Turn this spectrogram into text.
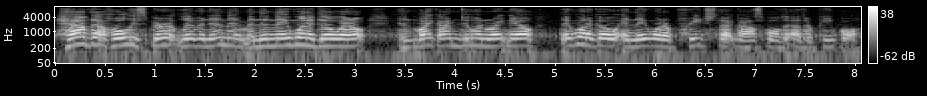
have that Holy Spirit living in them. And then they want to go out and, like I'm doing right now, they want to go and they want to preach that gospel to other people.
